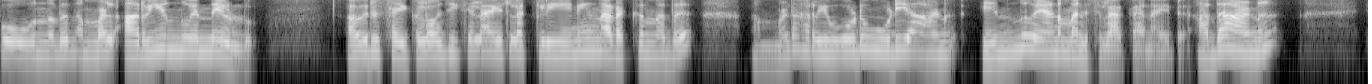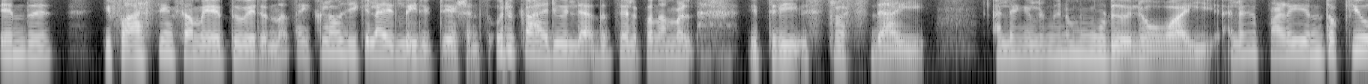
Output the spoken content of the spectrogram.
പോകുന്നത് നമ്മൾ അറിയുന്നു എന്നേ ഉള്ളൂ. ആ ഒരു സൈക്കോളജിക്കലായിട്ടുള്ള ക്ലീനിങ് നടക്കുന്നത് നമ്മുടെ അറിവോടുകൂടിയാണ് എന്ന് വേണം മനസ്സിലാക്കാനായിട്ട്. അതാണ് എന്ത്? ഈ ഫാസ്റ്റിംഗ് സമയത്ത് വരുന്ന സൈക്കോളജിക്കലായിട്ടുള്ള ഇറിറ്റേഷൻസ് ഒരു കാര്യമില്ല അത് ചിലപ്പോൾ നമ്മൾ ഇത്തിരി സ്ട്രെസ്ഡായി അല്ലെങ്കിൽ ഇങ്ങനെ മൂഡ് ലോ ആയി അല്ലെങ്കിൽ പഴയ എന്തൊക്കെയോ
